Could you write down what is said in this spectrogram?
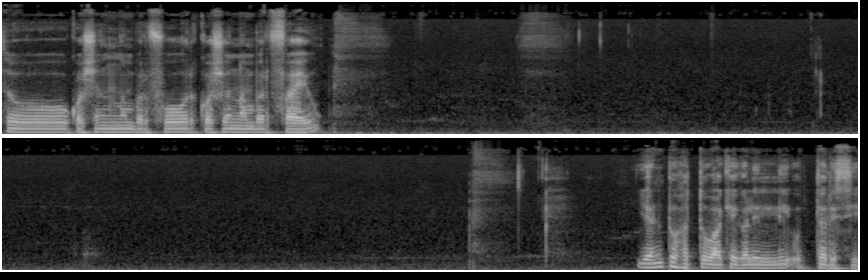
so question number four question number five ಎಂಟು ಹತ್ತು ವಾಕ್ಯಗಳಲ್ಲಿ ಉತ್ತರಿಸಿ.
